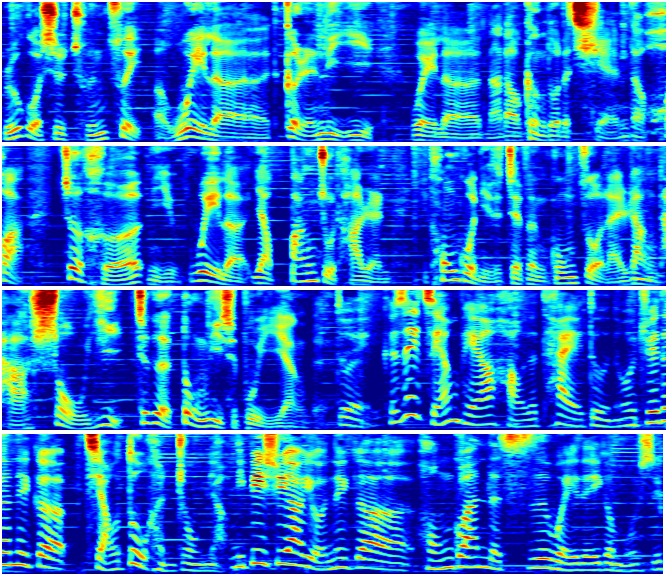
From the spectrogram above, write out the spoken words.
如果是纯粹呃为了个人利益，为了拿到更多的钱的话，这和你为了要帮助他人，通过你的这份工作来让他受益，这个动力是不一样的。对，可是怎样培养好的态度呢？我觉得那个角度很重要，你必须要有那个宏观的思维的一个模式。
